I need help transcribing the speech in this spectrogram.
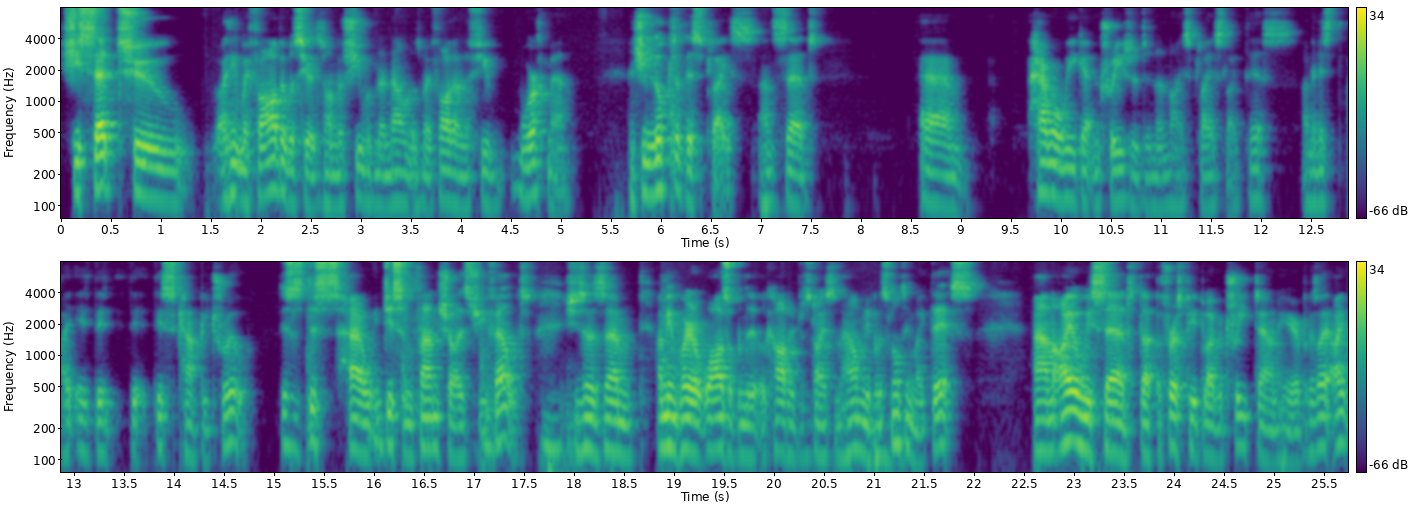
she said to, I think my father was here at the time, but she wouldn't have known it was my father and a few workmen. And she looked at this place and said, um, "How are we getting treated in a nice place like this? I mean, it's, I, it, it, this can't be true. This is this is how disenfranchised she felt." She says, um, "I mean, where it was up in the little cottage was nice and homely, but it's nothing like this." And I always said that the first people I would treat down here, because I, I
